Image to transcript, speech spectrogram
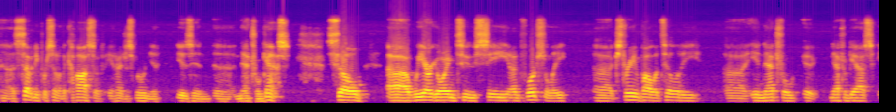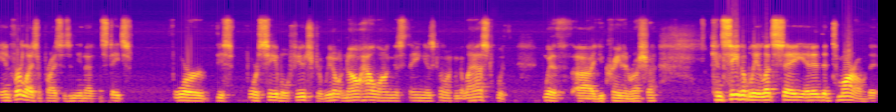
Uh, seventy percent of the cost of anhydrous ammonia is in natural gas. So uh, we are going to see, unfortunately, uh, extreme volatility uh, in natural uh, natural gas and fertilizer prices in the United States for this foreseeable future. We don't know how long this thing is going to last with with uh, Ukraine and Russia. Conceivably, let's say it ended tomorrow that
